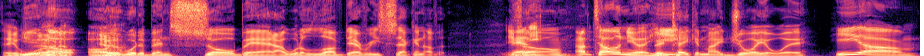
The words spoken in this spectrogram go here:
they you would know, oh, yeah. it would have been so bad. I would have loved every second of it. Yeah, so I'm telling you, they're taking my joy away. he um.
